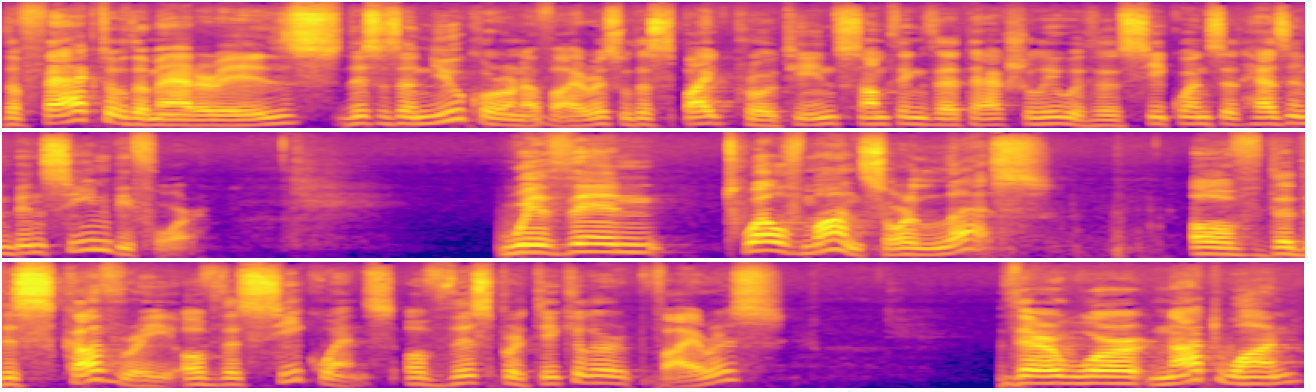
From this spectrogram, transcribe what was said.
the fact of the matter is, this is a new coronavirus with a spike protein, something that actually, with a sequence that hasn't been seen before within 12 months or less of the discovery of the sequence of this particular virus, there were not one,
